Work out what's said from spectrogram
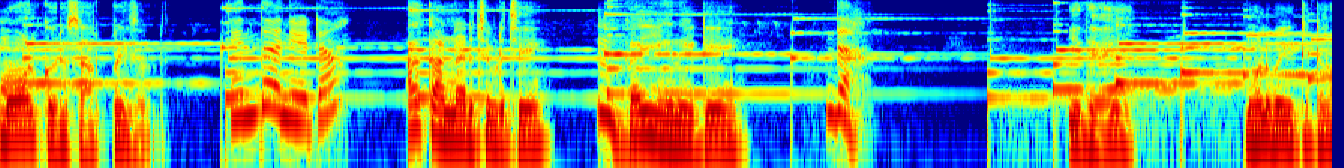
മോൾക്കൊരു സർപ്രൈസ് ഉണ്ട്. എന്താ അനിയേട്ടാ? ആ കണ്ണടച്ച് പിടിച്ചേ. കൈ ഇങ്ങ് നീട്ടിയേ എന്താ ഇത് മോൾ പോയി ഇട്ടിട്ട്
